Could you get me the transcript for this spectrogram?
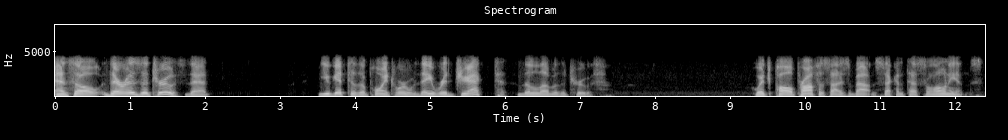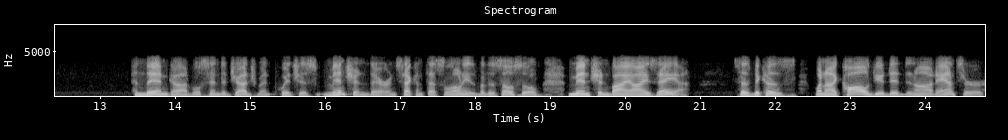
And so there is a truth that you get to the point where they reject the love of the truth which Paul prophesies about in Second Thessalonians. And then God will send a judgment, which is mentioned there in Second Thessalonians, but is also mentioned by Isaiah. It says, Because when I called, you did not answer.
